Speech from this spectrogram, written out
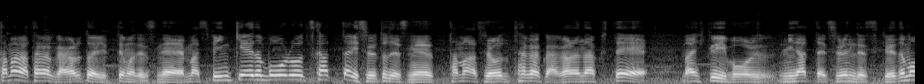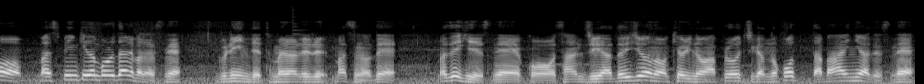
球が高く上がるとは言ってもですね、まあ、スピン系のボールを使ったりするとですね球はそれほど高く上がらなくてまあ、低いボールになったりするんですけれども、まあ、スピン系のボールであればですねグリーンで止められますので、まあ、ぜひですねこう30ヤード以上の距離のアプローチが残った場合にはですね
